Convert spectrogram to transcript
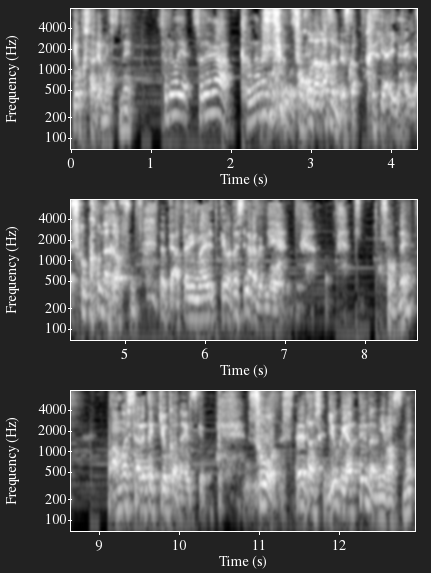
よくされますね。それをや、それが必ず そこ流すんですか？いやいやいや。そこ流すんですだって当たり前って私の中でもそうね。あんまりされた記憶はないですけど。そうですね。確かによくやってるのは見ますね。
